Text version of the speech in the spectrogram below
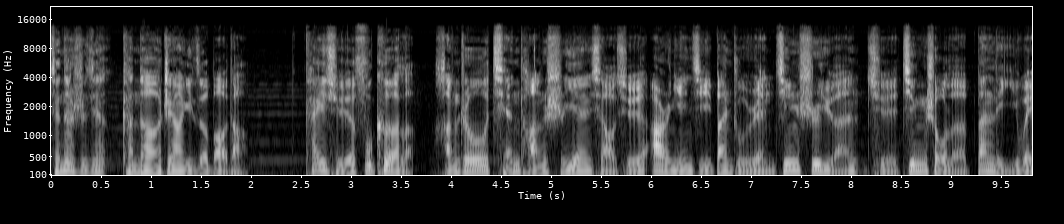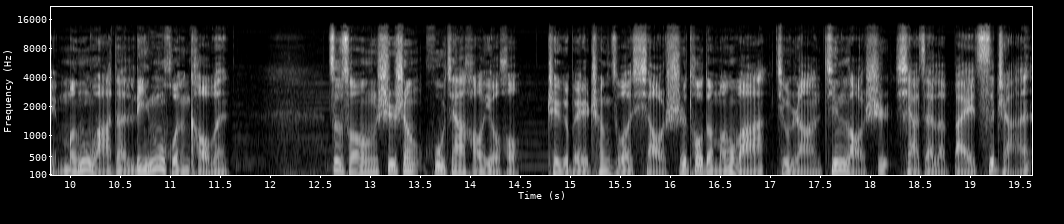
前段时间看到这样一则报道：开学复课了，杭州钱塘实验小学二年级班主任金诗媛却经受了班里一位萌娃的灵魂拷问。自从师生互加好友后，这个被称作“小石头”的萌娃就让金老师下载了百词斩，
